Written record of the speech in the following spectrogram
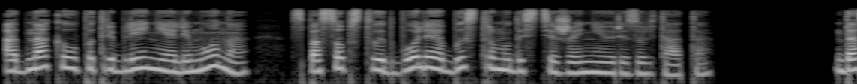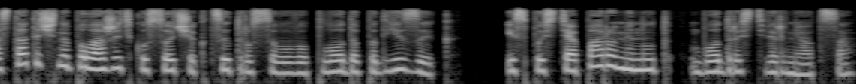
Однако употребление лимона способствует более быстрому достижению результата. Достаточно положить кусочек цитрусового плода под язык, и спустя пару минут бодрость вернется.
